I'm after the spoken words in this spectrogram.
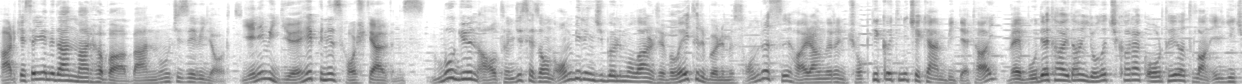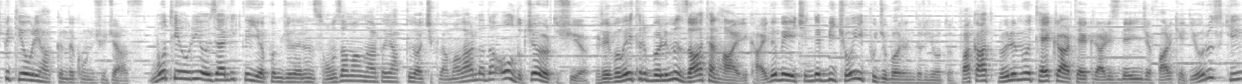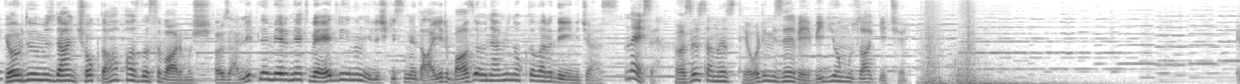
Herkese yeniden merhaba, ben Mucizevi Lord. Yeni videoya hepiniz hoş geldiniz. Bugün 6. sezon 11. bölüm olan Revelator bölümü sonrası hayranların çok dikkatini çeken bir detay ve bu detaydan yola çıkarak ortaya atılan ilginç bir teori hakkında konuşacağız. Bu teori özellikle yapımcıların son zamanlarda yaptığı açıklamalarla da oldukça örtüşüyor. Revelator bölümü zaten harikaydı ve içinde birçoğu ipucu barındırıyordu. Fakat bölümü tekrar tekrar izleyince fark ediyoruz ki gördüğümüzden çok daha fazlası varmış. Özellikle Marinette ve Adrian'ın ilişkisine dair bazı önemli noktalara değineceğiz. Neyse, hazırsanız teorimize ve videomuza geçelim.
